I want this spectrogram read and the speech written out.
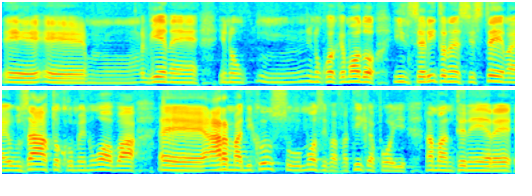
e, e, mm, viene in un, mm, in un qualche modo inserito nel sistema e usato come nuova eh, arma di consumo si fa fatica poi a mantenere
